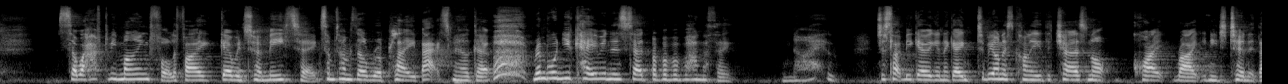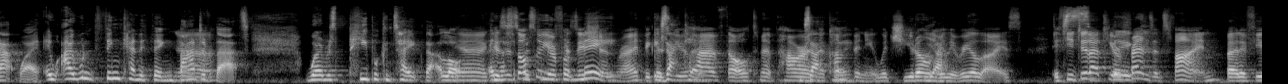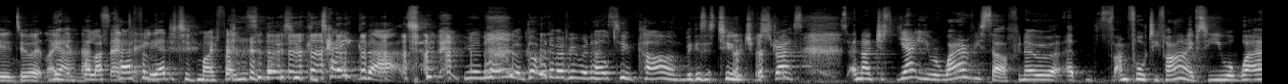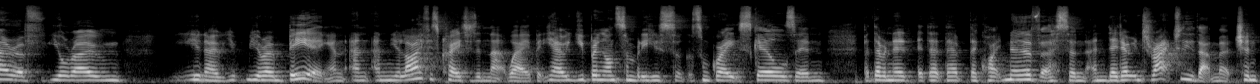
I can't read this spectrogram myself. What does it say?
So I have to be mindful if I go into a meeting. Sometimes they'll replay back to me. I'll go, oh, "Remember when you came in and said blah blah blah?" blah? And I think, no. Just like me going in and going, to be honest, Connie, the chair's not quite right. You need to turn it that way. I wouldn't think anything bad of that. Whereas people can take that a lot. Yeah, because it's also your position, me. right? Because exactly. you have the ultimate power in the company, which you don't Yeah. really realize. If you do that to your big. friends, it's fine. But if you do it like yeah, in that well, I've setting, carefully edited my friends to those who can take that. you know, I got rid of everyone else who can't because it's too much of a stress. And I just, yeah, you're aware of yourself. You know, uh, I'm 45, so you're aware of your own, you know, your own being, and and and your life is created in that way. But yeah, you bring on somebody who's got some great skills in, but they're in a, they're, they're they're quite nervous and and they don't interact with you that much. And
